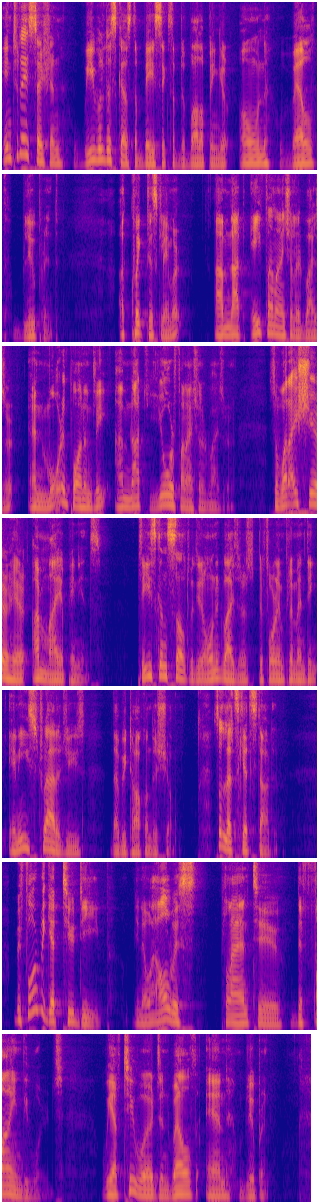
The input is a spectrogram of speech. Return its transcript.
In today's session, we will discuss the basics of developing your own wealth blueprint. A quick disclaimer I'm not a financial advisor and more importantly, I'm not your financial advisor. So, what I share here are my opinions. Please consult with your own advisors before implementing any strategies that we talk on this show. So, let's get started. Before we get too deep, you know, I always plan to define the words. We have two words in wealth and blueprint.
